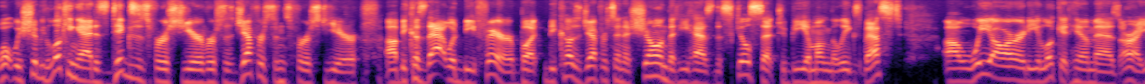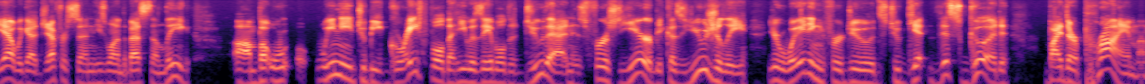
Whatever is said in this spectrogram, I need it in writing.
what we should be looking at is Diggs's first year versus Jefferson's first year, uh, because that would be fair. But because Jefferson has shown that he has the skill set to be among the league's best, uh, we already look at him as all right. Yeah, we got Jefferson; he's one of the best in the league. Um, but w- we need to be grateful that he was able to do that in his first year, because usually you're waiting for dudes to get this good by their prime.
